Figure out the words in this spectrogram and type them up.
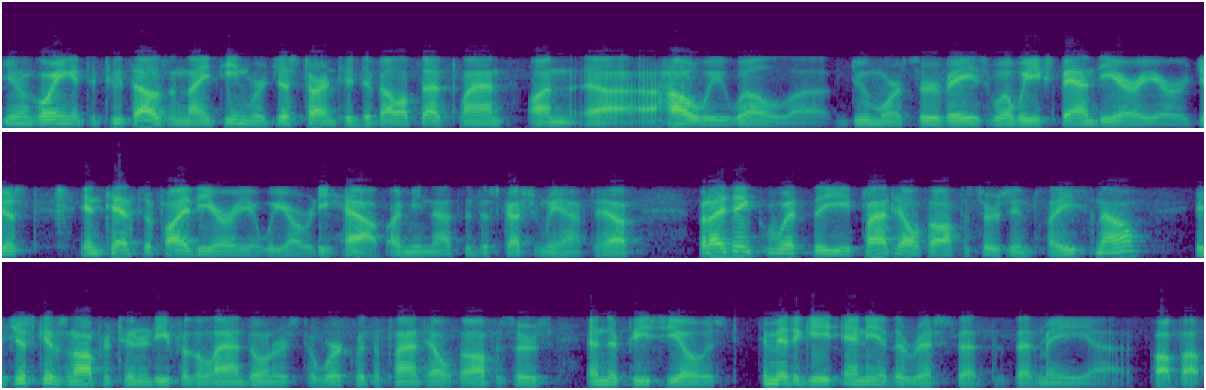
you know, going into 2019, we're just starting to develop that plan on uh, how we will uh, do more surveys. Will we expand the area or just intensify the area we already have? I mean, that's a discussion we have to have. But I think with the plant health officers in place now, it just gives an opportunity for the landowners to work with the plant health officers and their PCOs to mitigate any of the risks that that may uh, pop up.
